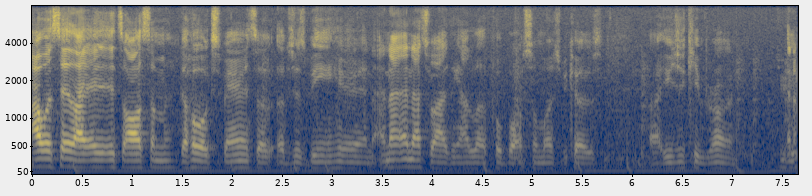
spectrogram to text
I would say like it's awesome the whole experience of, of just being here, and and, I, and, that's why I think I love football so much because uh, you just keep growing. And,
